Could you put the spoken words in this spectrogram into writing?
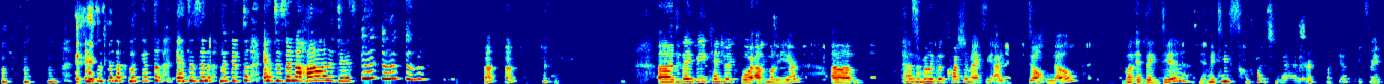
The answers in the look at the answers in the look at the answers in the holidays. Huh? Huh? uh, did they beat Kendrick for album of the year? Um, that's a really good question, Maxie. I don't know. But if they did, it makes me so much madder. Like it makes me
